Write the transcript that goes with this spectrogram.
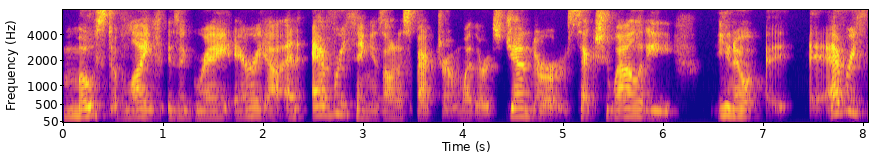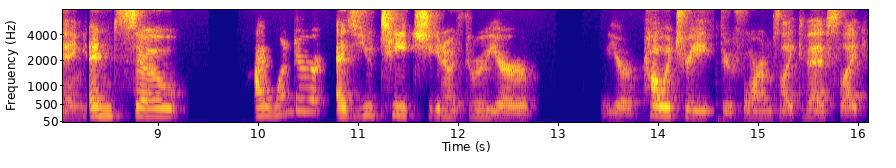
most of life is a gray area and everything is on a spectrum whether it's gender sexuality you know everything and so i wonder as you teach you know through your your poetry through forums like this like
